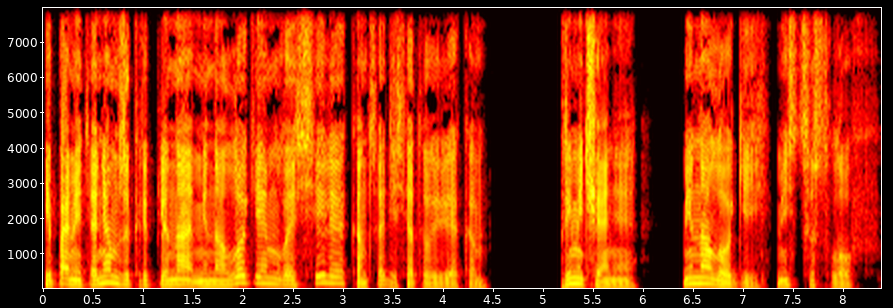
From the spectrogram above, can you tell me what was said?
и память о нем закреплена минологием Василия конца X века. Примечание. Минологий, месяцеслов.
